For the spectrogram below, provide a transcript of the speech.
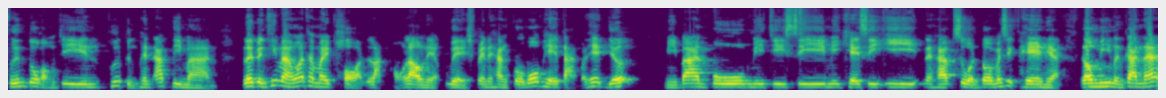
ฟื้นตัวของจีนพูดถึงเพนอัพดีมานเลยเป็นที่มาว่าทำไมพอร์ตหลักของเราเนี่ยเวชไปในทาง global pay ต่างประเทศเยอะ มีบ้านปู มี GC มี KCE นะครับ ส่วน domestic pay เนี่ย เรามีเหมือนกันนะ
